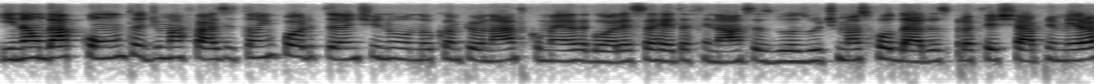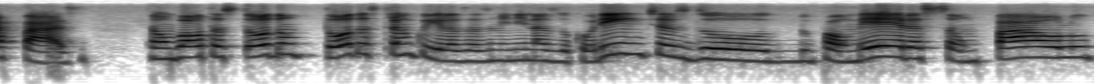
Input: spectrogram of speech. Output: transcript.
e não dar conta de uma fase tão importante no, no campeonato como é agora essa reta final, essas duas últimas rodadas para fechar a primeira fase. Então, voltas todo, todas tranquilas. As meninas do Corinthians, do, do Palmeiras, São Paulo.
